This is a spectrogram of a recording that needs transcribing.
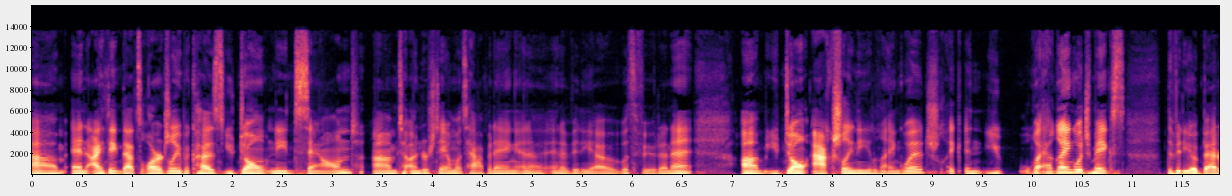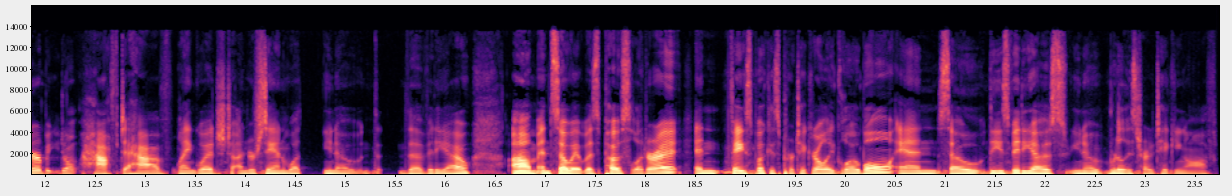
Um, and I think that's largely because you don't need sound um, to understand what's happening in a, in a video with food in it. Um, you don't actually need language. Like, and you language makes the video better, but you don't have to have language to understand what you know th- the video. Um, and so it was post literate, and Facebook is particularly global, and so these videos, you know, really started taking off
